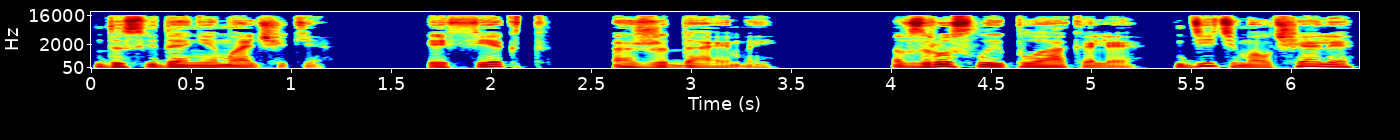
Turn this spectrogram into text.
«До свидания, мальчики». Эффект ожидаемый. Взрослые плакали, дети молчали.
